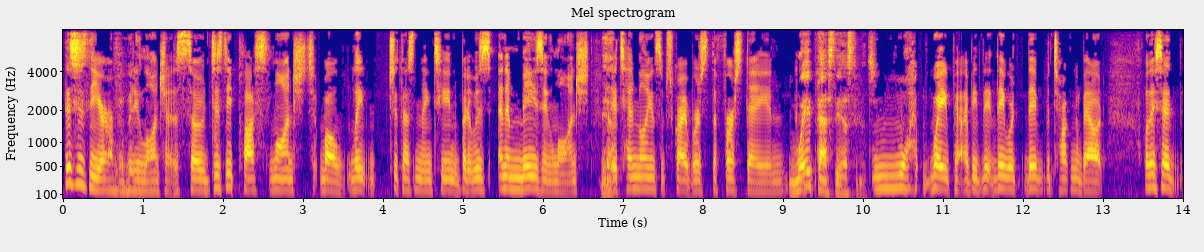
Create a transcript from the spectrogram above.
This is the year everybody launches. So Disney Plus launched, well, late 2019, but it was an amazing launch. Yeah. They had 10 million subscribers the first day. and Way past the estimates. Way past. I mean, they, they were, they've been talking about, well, they said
